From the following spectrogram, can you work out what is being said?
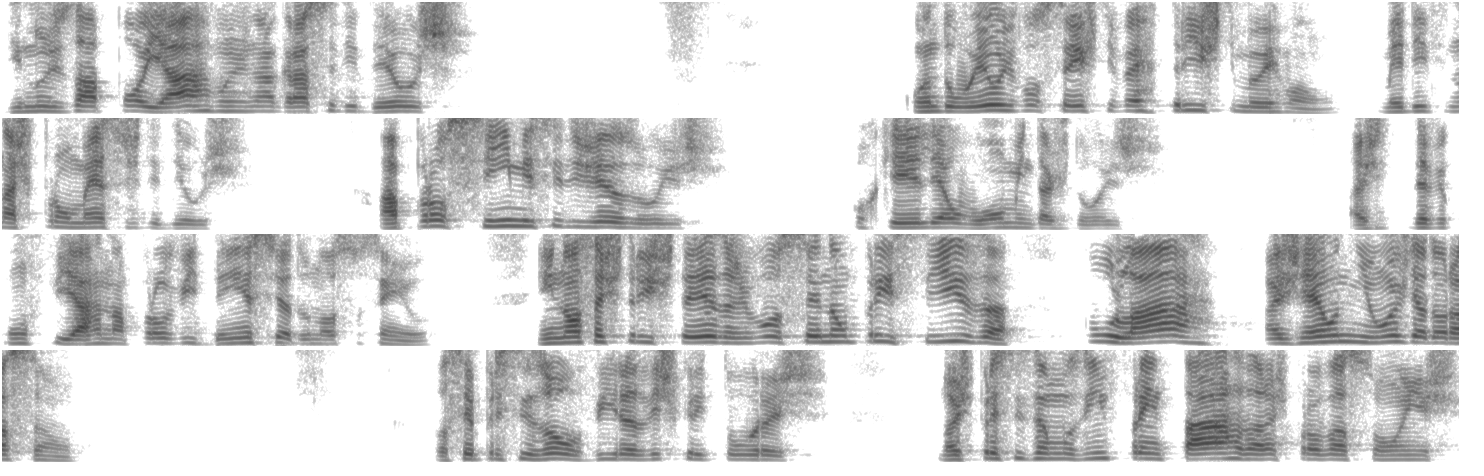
de nos apoiarmos na graça de Deus. Quando eu e você estiver triste, meu irmão, medite nas promessas de Deus. Aproxime-se de Jesus. porque ele é o homem das dores. A gente deve confiar na providência do nosso Senhor. Em nossas tristezas, você não precisa pular as reuniões de adoração. Você precisa ouvir as Escrituras. Nós precisamos enfrentar as provações.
